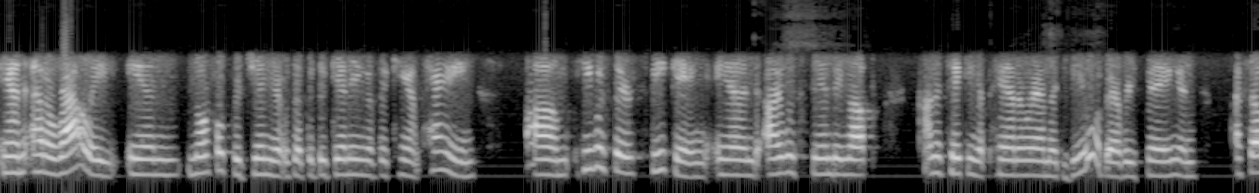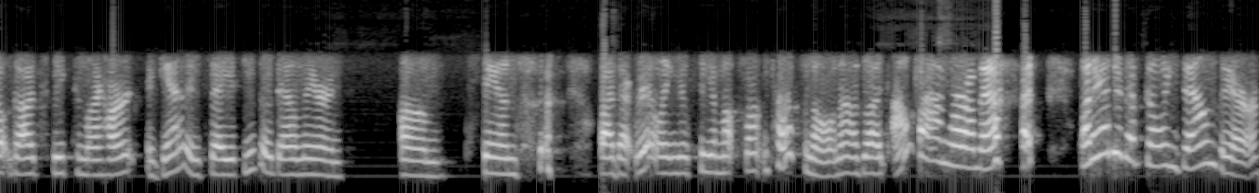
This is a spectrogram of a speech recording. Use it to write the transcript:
And at a rally in Norfolk, Virginia, it was at the beginning of the campaign, um, he was there speaking, and I was standing up kind of taking a panoramic view of everything. And I felt God speak to my heart again and say, if you go down there and um, stand by that railing, you'll see him up front and personal. And I was like, I'm fine where I'm at. but I ended up going down there.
